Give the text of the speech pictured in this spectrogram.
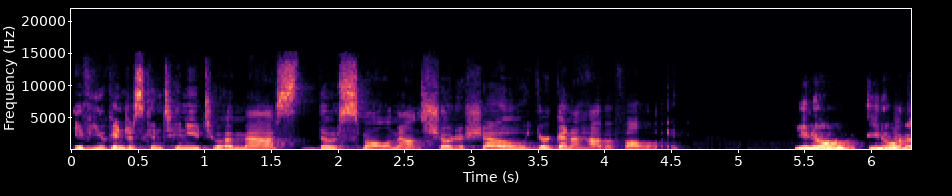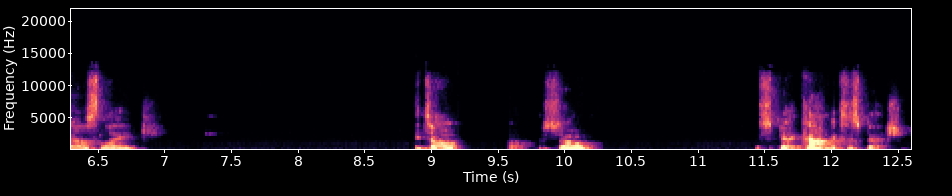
if you can just continue to amass those small amounts show to show, you're gonna have a following. you know, you know what else? Like, it's all so. Comics, especially,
